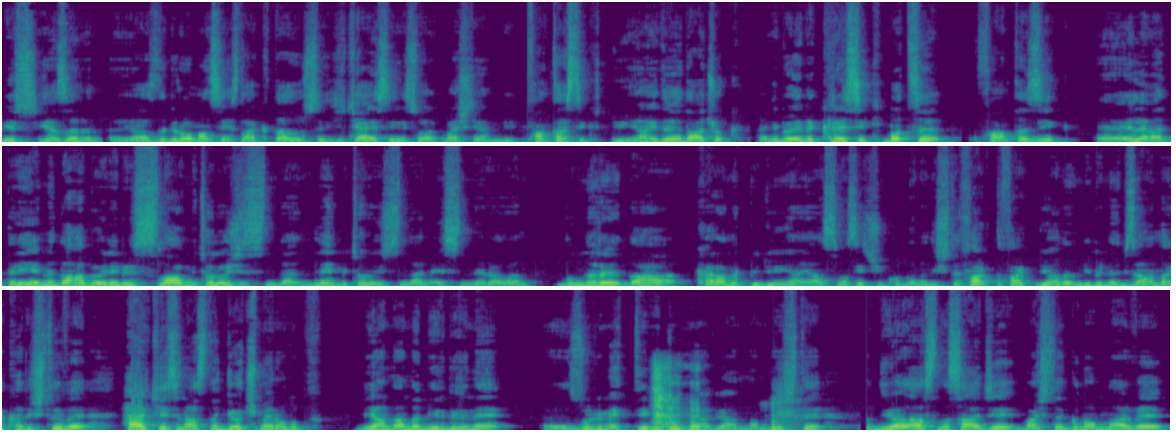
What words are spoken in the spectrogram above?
bir yazarın e, yazdığı bir roman serisi, daha doğrusu hikaye serisi olarak başlayan bir fantastik dünyaydı ve daha çok hani böyle bir klasik batı fantazik e, elementleri yerine daha böyle bir Slav mitolojisinden, Leh mitolojisinden esinleri alan, bunları daha karanlık bir dünya yansıması için kullanan, işte farklı farklı dünyaların birbirine bir zamanlar karıştığı ve herkesin aslında göçmen olup bir yandan da birbirine e, zulüm ettiği bir dünya bir anlamda. İşte dünya aslında sadece başta gnomlar ve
